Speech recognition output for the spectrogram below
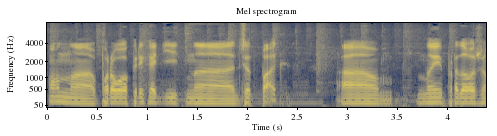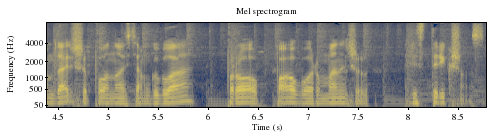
он э, пробовал переходить на Jetpack. А, мы продолжим дальше по новостям Гугла про Power Manager Restrictions.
